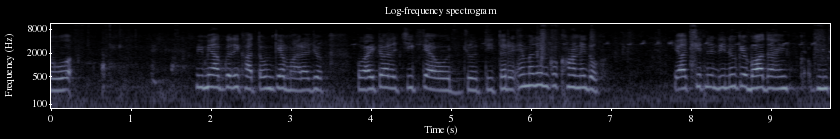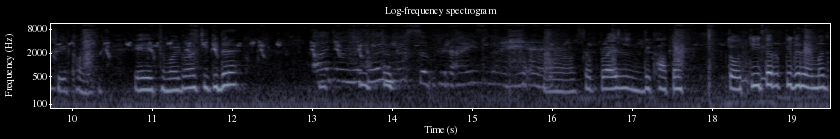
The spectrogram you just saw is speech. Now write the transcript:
तो भी मैं आपको दिखाता हूँ कि हमारा जो वाइट वाला चिक है और जो तीतर है मतलब इनको खाने दो। ये आज कितने दिनों के बाद आए अपनी फ़ीड खाने की ये वाइट वाला चिक इधर है। हाँ। सरप्राइज़ दिखाता हूँ। तो तीतर किधर है अहमद?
